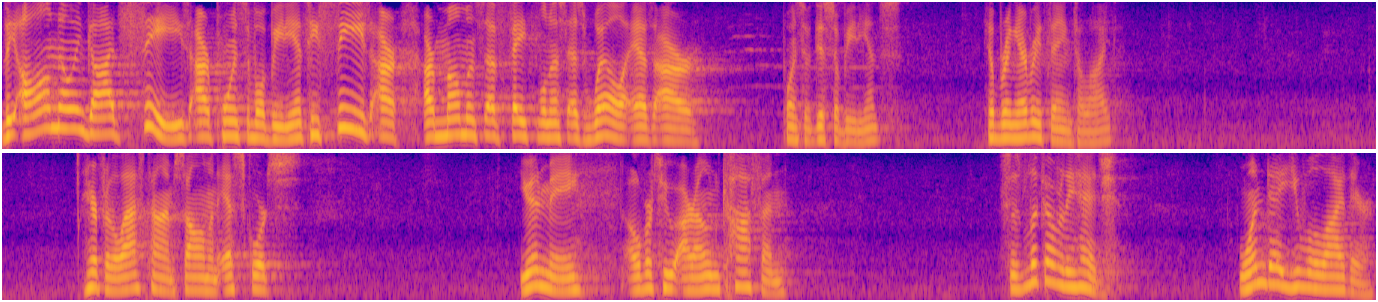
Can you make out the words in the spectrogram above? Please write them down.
The all knowing God sees our points of obedience. He sees our, our moments of faithfulness as well as our points of disobedience. He'll bring everything to light. Here, for the last time, Solomon escorts you and me over to our own coffin. Says, Look over the edge. One day you will lie there,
